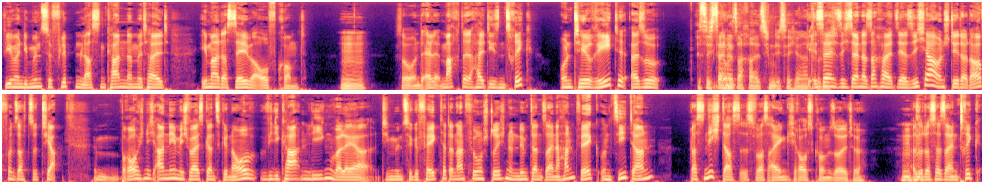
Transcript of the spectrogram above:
wie man die Münze flippen lassen kann, damit halt immer dasselbe aufkommt. hm. So, und er machte halt diesen Trick und theoretisch, also ist sich seine Und- Sache halt ziemlich sicher, natürlich. ist er sich seiner Sache halt sehr sicher und steht halt auf und sagt so, tja, brauche ich nicht annehmen, ich weiß ganz genau, wie die Karten liegen, weil er ja die Münze gefaked hat, in Anführungsstrichen, und nimmt dann seine Hand weg und sieht dann, dass nicht das ist, was eigentlich rauskommen sollte. Mhm. Also, dass er seinen Trick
